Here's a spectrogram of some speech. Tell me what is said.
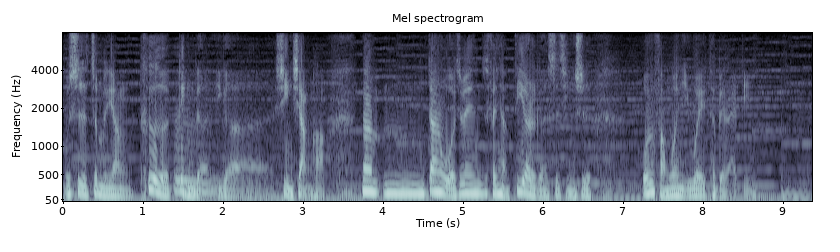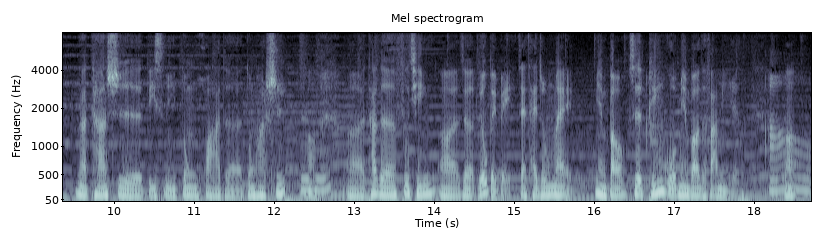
不是这么样特定的一个现象哈。那嗯，当然我这边分享第二个事情是，我有访问一位特别来宾。那他是迪士尼动画的动画师啊，嗯呃，他的父亲啊、呃，这刘北北在台中卖面包，是苹果面包的发明人。哦，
